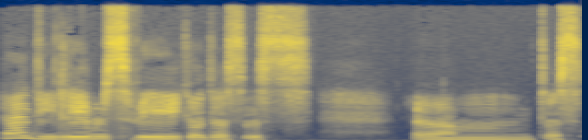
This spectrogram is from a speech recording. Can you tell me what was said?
Ja, die Lebenswege, das ist, ähm, das,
